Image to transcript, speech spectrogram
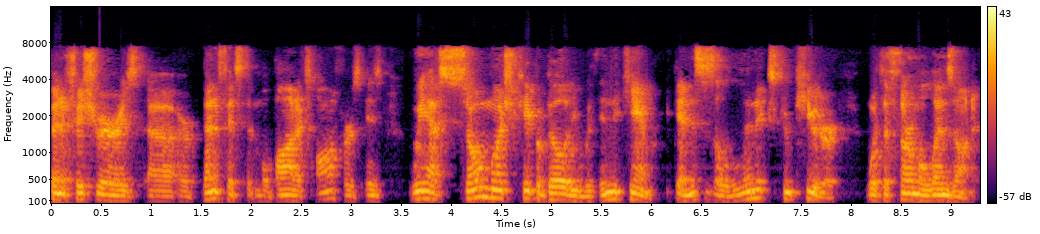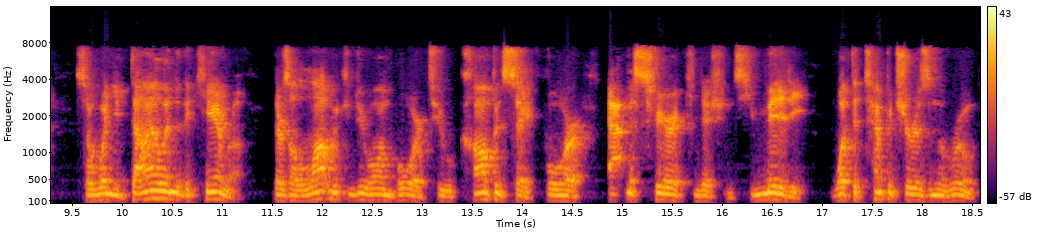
beneficiaries uh, or benefits that Mobotix offers is we have so much capability within the camera. Again, this is a Linux computer with a thermal lens on it. So when you dial into the camera, there's a lot we can do on board to compensate for atmospheric conditions, humidity, what the temperature is in the room,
